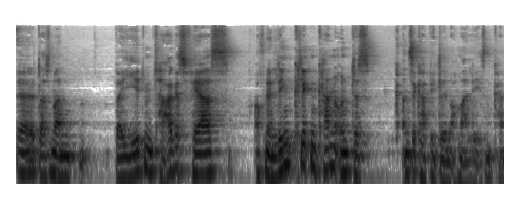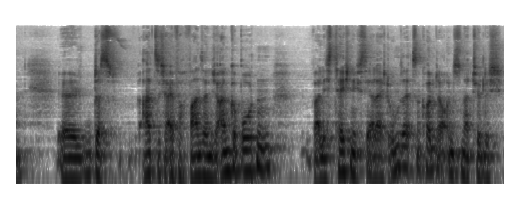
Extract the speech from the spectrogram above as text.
äh, dass man bei jedem Tagesvers auf einen Link klicken kann und das ganze Kapitel nochmal lesen kann. Äh, das hat sich einfach wahnsinnig angeboten, weil ich es technisch sehr leicht umsetzen konnte und es natürlich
